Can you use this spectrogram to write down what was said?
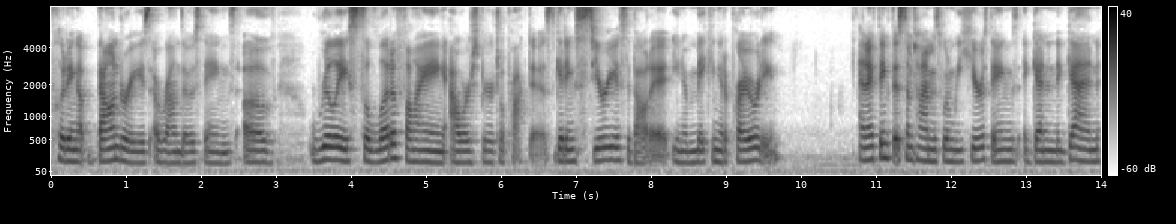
putting up boundaries around those things, of really solidifying our spiritual practice, getting serious about it, you know, making it a priority. And I think that sometimes when we hear things again and again,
